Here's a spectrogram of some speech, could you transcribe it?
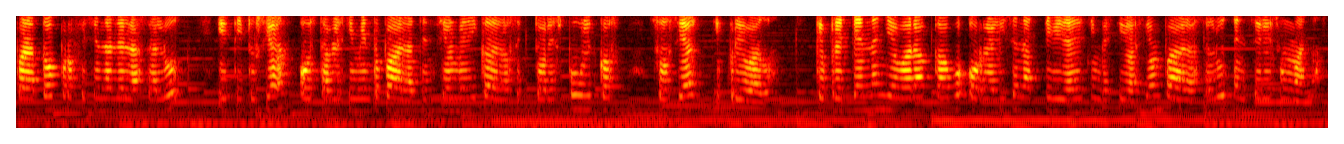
para todo profesional de la salud, institución o establecimiento para la atención médica de los sectores públicos, social y privado, que pretendan llevar a cabo o realicen actividades de investigación para la salud en seres humanos.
